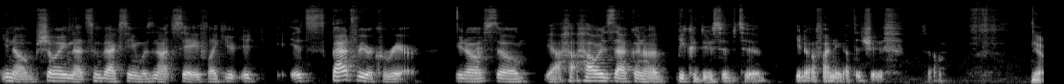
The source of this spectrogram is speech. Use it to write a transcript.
you know showing that some vaccine was not safe like it it's bad for your career you know? Right. so yeah how, how is that going to be conducive to you know finding out the truth? So. Yeah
